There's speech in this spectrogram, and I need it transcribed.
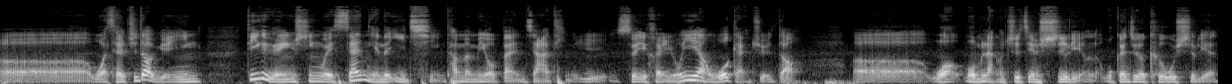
呃，我才知道原因。第一个原因是因为三年的疫情，他们没有办家庭日，所以很容易让我感觉到。呃，我我们两个之间失联了，我跟这个客户失联，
